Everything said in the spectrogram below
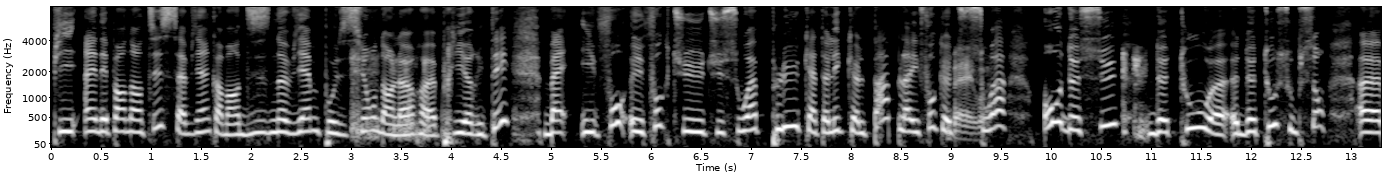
Puis indépendantiste, ça vient comme en 19e position dans leur euh, priorité. Ben, il faut, il faut que tu, tu sois plus catholique que le pape, là. Il faut que ben tu sois au-dessus de tout, euh, de tout soupçon. Euh,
